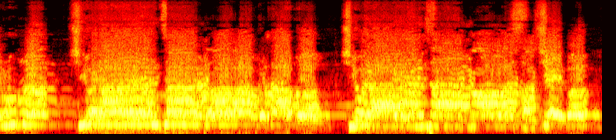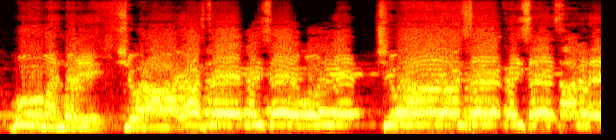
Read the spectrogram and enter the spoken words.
रूप शिवरायांचा आठवावा प्रताप शिवरायांचा आठवावा साक्षेप भूमंडळी शिवरायांचे कैसे शिवरायांचे कैसे चालणे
